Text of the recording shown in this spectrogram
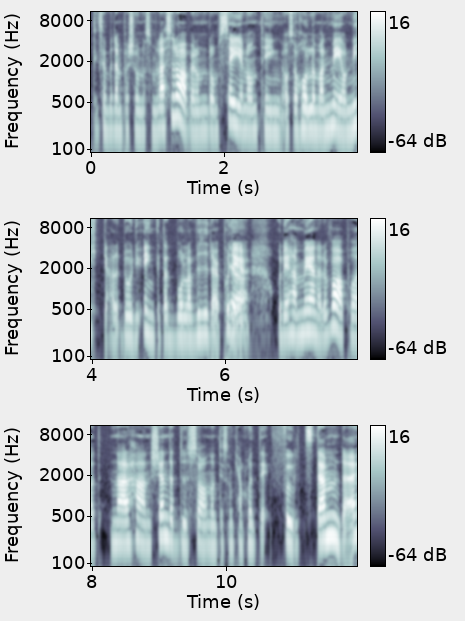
till exempel den personen som läser av en, om de säger någonting och så håller man med och nickar, då är det ju enkelt att bolla vidare på Ja. det. Och det han menade var på att när han kände att du sa någonting som kanske inte fullt stämde,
